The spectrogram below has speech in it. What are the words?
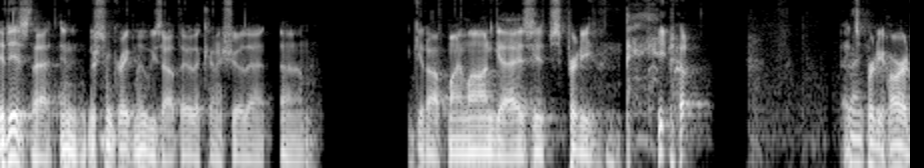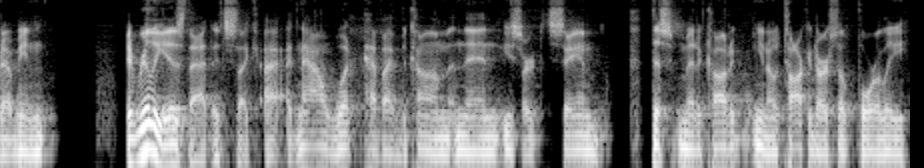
it is that, and there's some great movies out there that kind of show that. Um, Get off my lawn, guys! It's pretty, you know, it's Right. pretty hard. I mean, it really is that. It's like I, now, what have I become? And then you start saying this metacotic, you know, talking to ourselves poorly,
